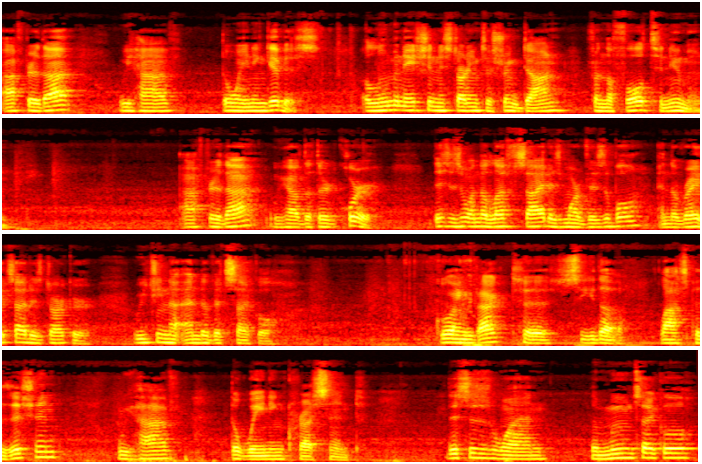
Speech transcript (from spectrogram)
After that, we have the waning gibbous. Illumination is starting to shrink down from the full to new moon. After that, we have the third quarter. This is when the left side is more visible and the right side is darker, reaching the end of its cycle. Going back to see the last position, we have the waning crescent. This is when the moon cycle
